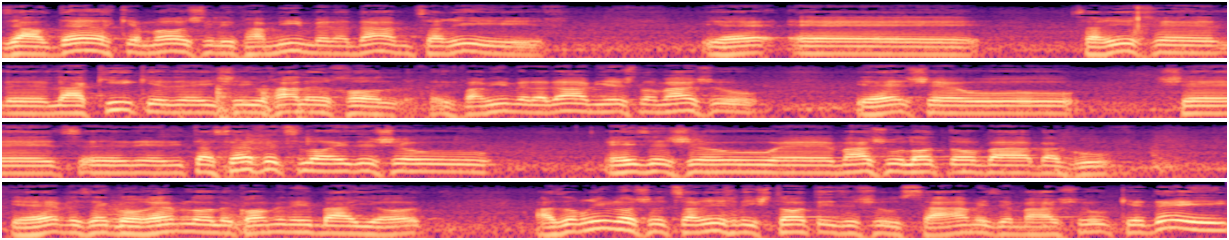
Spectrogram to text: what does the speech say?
זה על דרך כמו שלפעמים בן אדם צריך, אה, אה, צריך אה, להקיא כדי שיוכל לאכול. לפעמים בן אדם יש לו משהו שהוא, שהתאסף אצלו איזשהו, איזשהו משהו לא טוב בגוף, וזה גורם לו לכל מיני בעיות. אז אומרים לו שהוא צריך לשתות איזשהו סם, איזה משהו, כדי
